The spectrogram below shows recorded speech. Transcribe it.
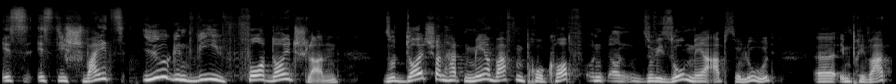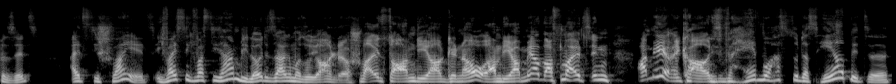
ist, ist die Schweiz irgendwie vor Deutschland. So, Deutschland hat mehr Waffen pro Kopf und, und sowieso mehr absolut äh, im Privatbesitz als die Schweiz. Ich weiß nicht, was die haben. Die Leute sagen immer so, ja, in der Schweiz, da haben die ja genau, haben die ja mehr Waffen als in Amerika. Und ich so, hä, wo hast du das her, bitte?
